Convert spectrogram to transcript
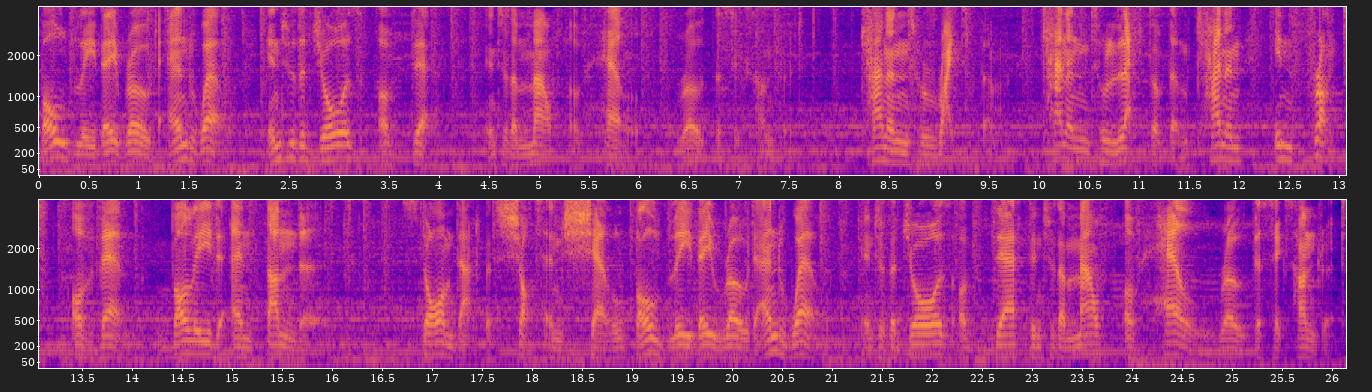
boldly they rode and well into the jaws of death, into the mouth of hell rode the 600. Cannon to right of them, cannon to left of them, cannon in front of them, volleyed and thundered. Stormed at with shot and shell, boldly they rode and well. Into the jaws of death, into the mouth of hell rode the 600.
